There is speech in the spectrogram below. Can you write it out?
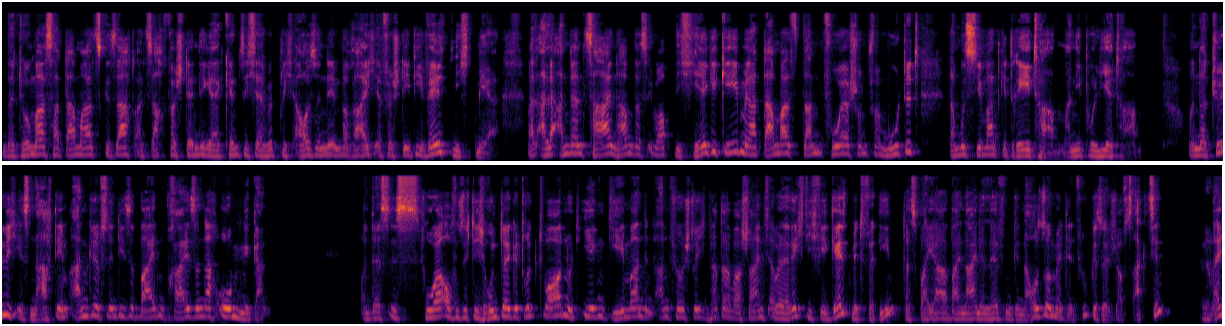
Und der Thomas hat damals gesagt, als Sachverständiger, er kennt sich ja wirklich aus in dem Bereich, er versteht die Welt nicht mehr, weil alle anderen Zahlen haben das überhaupt nicht hergegeben. Er hat damals dann vorher schon vermutet, da muss jemand gedreht haben, manipuliert haben. Und natürlich ist nach dem Angriff sind diese beiden Preise nach oben gegangen. Und das ist vorher offensichtlich runtergedrückt worden und irgendjemand, in Anführungsstrichen, hat da wahrscheinlich aber richtig viel Geld mit verdient. Das war ja bei 9-11 genauso mit den Fluggesellschaftsaktien. Genau.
